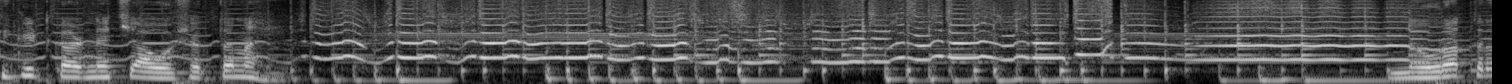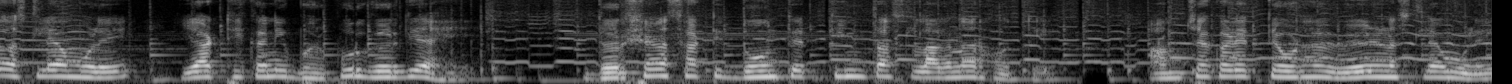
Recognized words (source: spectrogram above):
तिकीट काढण्याची आवश्यकता नाही. नवरात्र असल्यामुळे या ठिकाणी भरपूर गर्दी आहे. दर्शनासाठी दोन ते तीन तास लागणार होते. आमच्याकडे तेवढा वेळ नसल्यामुळे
